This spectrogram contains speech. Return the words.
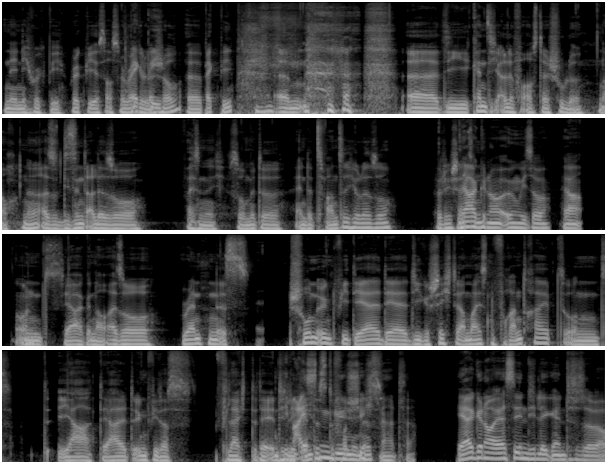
Nee, nicht Rigby. Rigby ist aus der Regular Bagby. Show. Äh, Bagby. ähm, äh, die kennen sich alle aus der Schule noch, ne? Also die sind alle so, weiß nicht, so Mitte, Ende 20 oder so, würde ich schätzen. Ja, genau, irgendwie so, ja. Und ja, genau. Also Renton ist schon irgendwie der, der die Geschichte am meisten vorantreibt und ja, der halt irgendwie das vielleicht der intelligenteste von denen ist. Hatte. Ja, genau, er ist der intelligenteste,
